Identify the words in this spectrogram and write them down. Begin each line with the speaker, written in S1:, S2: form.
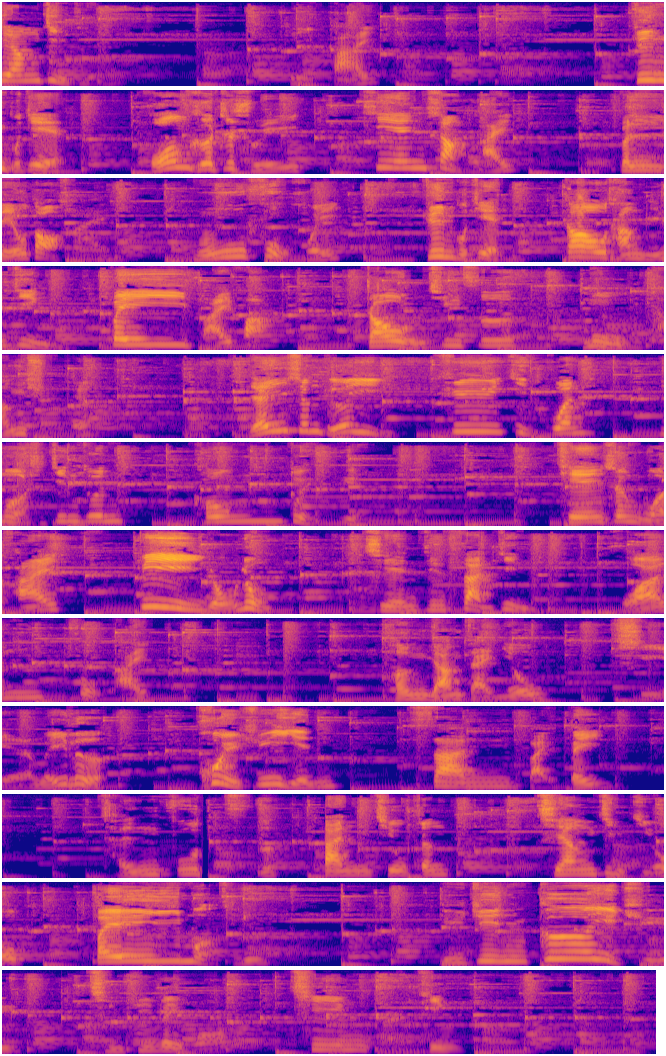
S1: 将进酒》李白。君不见，黄河之水天上来，奔流到海不复回。君不见，高堂明镜悲白发，朝如青丝暮成雪。人生得意须尽欢，莫使金樽空对月。天生我材必有用，千金散尽还复来。烹羊宰牛且为乐，会须饮三百杯。岑夫子，丹丘生，将进酒，杯莫停。与君歌一曲，请君为我倾耳听。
